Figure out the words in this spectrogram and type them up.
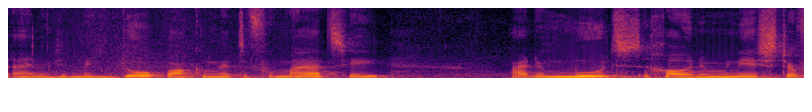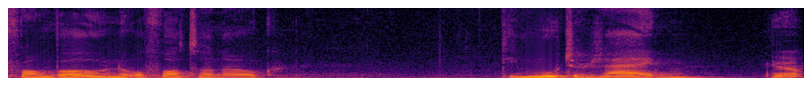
eindelijk een beetje doorpakken met de formatie. Maar er moet gewoon een minister van wonen of wat dan ook. Die moet er zijn. Ja.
